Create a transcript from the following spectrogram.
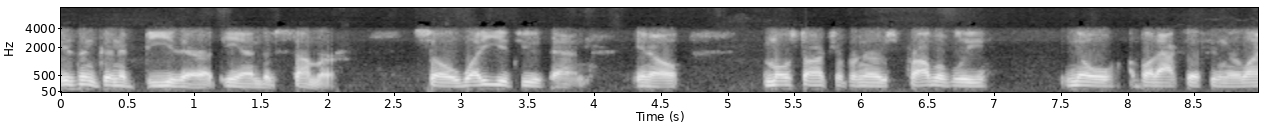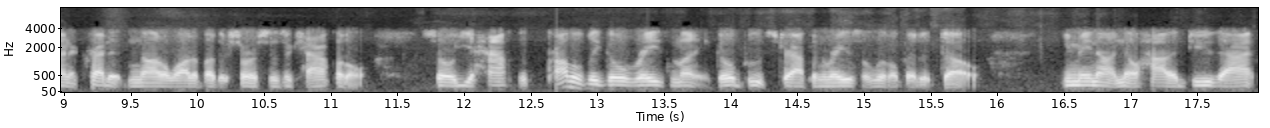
isn't going to be there at the end of summer. So what do you do then? You know, most entrepreneurs probably know about accessing their line of credit and not a lot of other sources of capital. So you have to probably go raise money, go bootstrap and raise a little bit of dough. You may not know how to do that,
